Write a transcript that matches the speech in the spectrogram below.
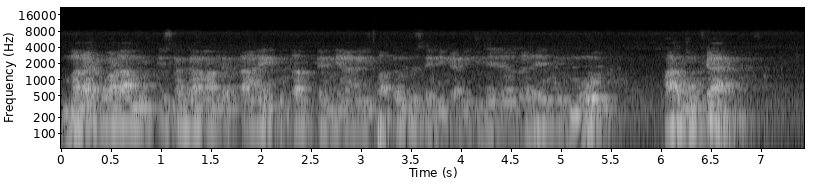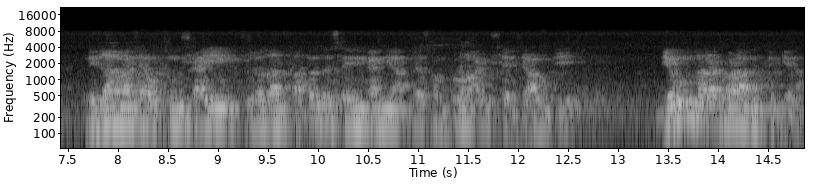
मराठवाडा मुक्ती संग्रामाकरता अनेक हुतात्म्यांनी आणि स्वातंत्र्य सैनिकांनी दिलेल्या लढ्याचे मोल फार मोठे आहे. निजामाच्या हुकुमशाही विरोधात स्वातंत्र्य सैनिकांनी आपल्या संपूर्ण आयुष्याची आहुती देऊन मराठवाडा मुक्त केला.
